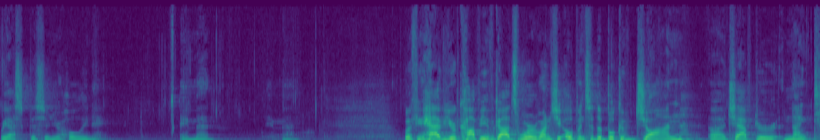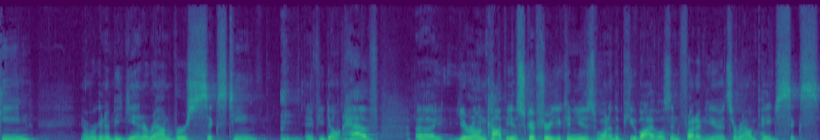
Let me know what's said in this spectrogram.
We ask this in your holy name. Amen. Amen. Well, if you have your copy of God's word, why don't you open to the book of John? Uh, chapter 19, and we're going to begin around verse 16. and if you don't have uh, your own copy of Scripture, you can use one of the Pew Bibles in front of you. It's around page six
